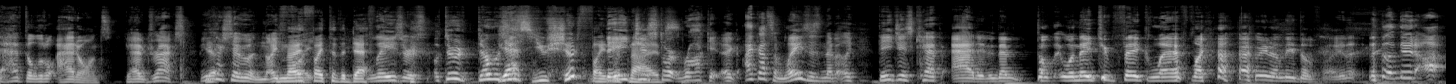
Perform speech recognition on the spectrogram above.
to have the little add-ons, you have Drax. You Yeah. guys should have a knife, Knife fight. fight to the death. Lasers, oh, dude. There was Yes, just, you should fight they just knives. start rocket. Like I got some lasers in that, but like they just kept adding, and then don't- when they two fake laughed, like we don't need to fight it, dude. I,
